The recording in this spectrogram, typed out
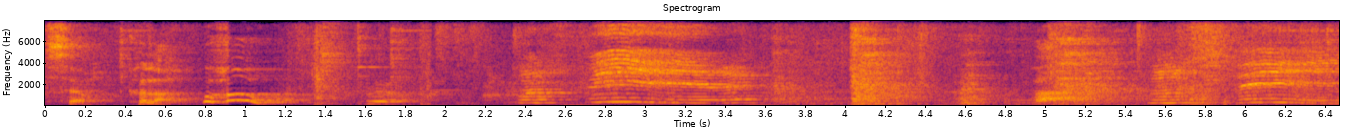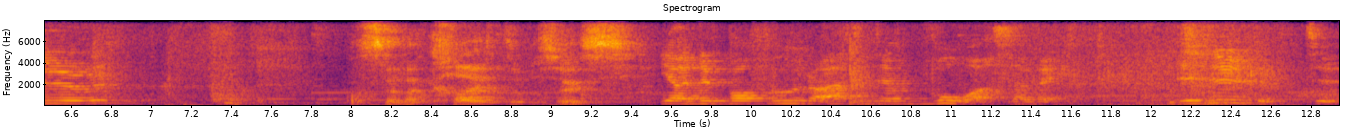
Så, kolla. Woho! Hon spyr! Va? Hon spyr! Ställa krajter precis. Ja, det är bara för att hon har ätit en vår servett. Det ser ut typ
